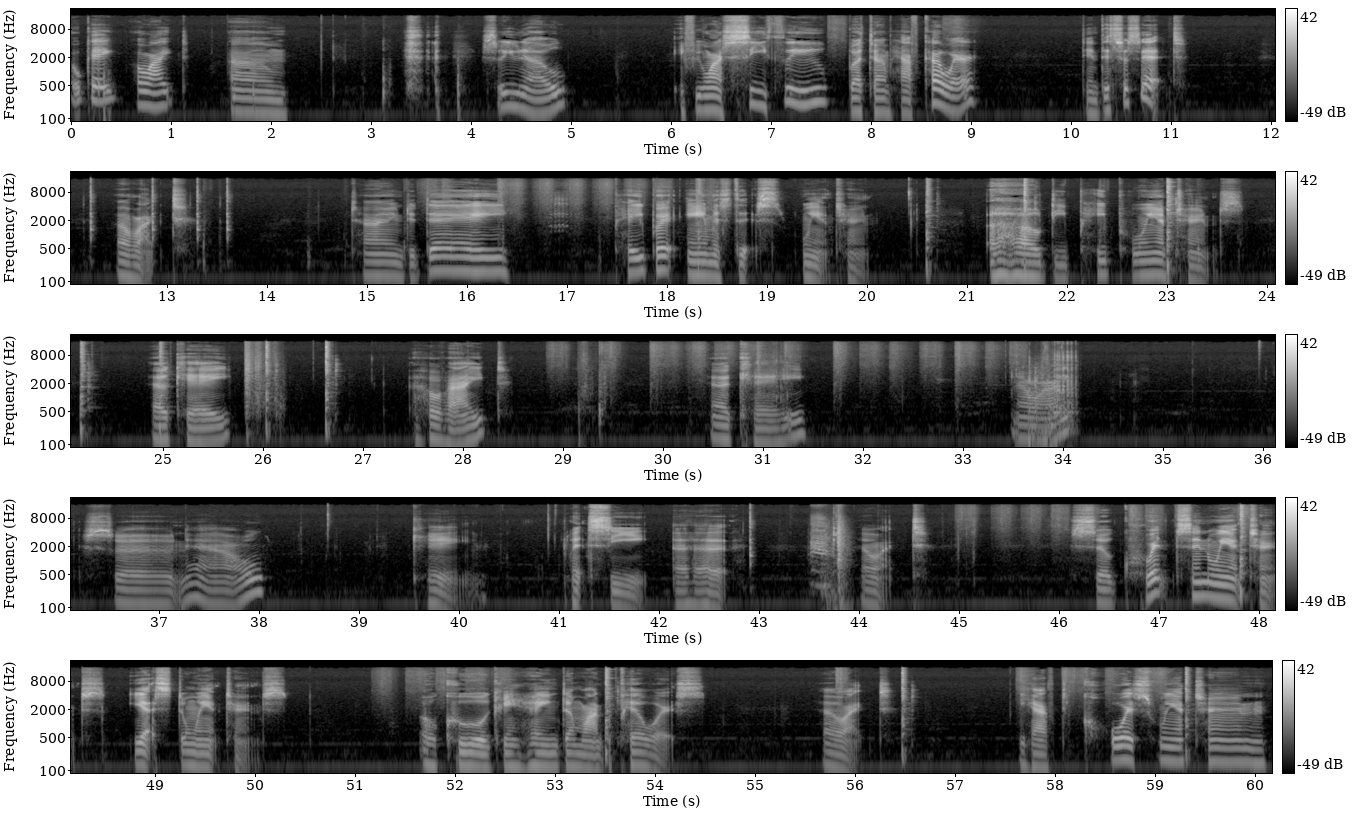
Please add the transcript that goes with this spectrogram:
Okay, alright. Um, so you know, if you want to see through, but um, have color, then this is it. Alright. Time today. Paper amethyst lantern. Oh, the paper lanterns. Okay. Alright. Okay. Alright. So now, okay. Let's see. Uh, alright. So crimson lanterns. Yes, the lanterns. Oh, cool. You can hang them on the pillars. Alright. We have the chorus lantern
